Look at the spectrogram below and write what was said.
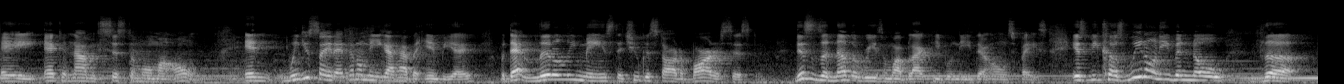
a economic system on my own. And when you say that, that don't mean you gotta have an MBA, but that literally means that you could start a barter system. This is another reason why black people need their own space. It's because we don't even know the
